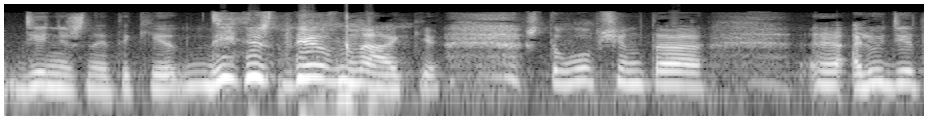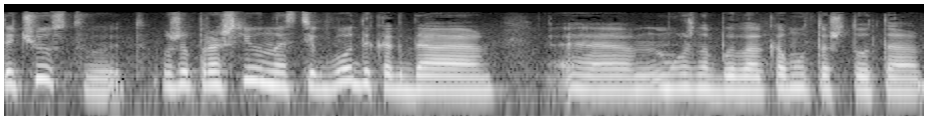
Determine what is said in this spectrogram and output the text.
денежные такие денежные знаки, что, в общем-то, э, а люди это чувствуют. Уже прошли у нас те годы, когда э, можно было кому-то что-то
